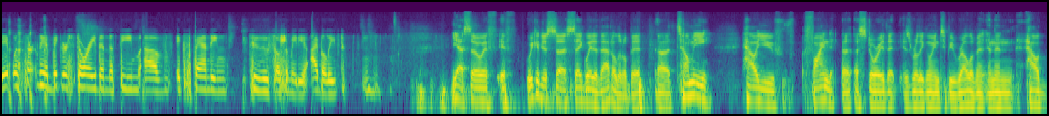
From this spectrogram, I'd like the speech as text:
it was certainly a bigger story than the theme of expanding to social media. I believed. Mm-hmm. Yeah. So if if we could just uh, segue to that a little bit, uh, tell me how you f- find a, a, story that is really going to be relevant, and then how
